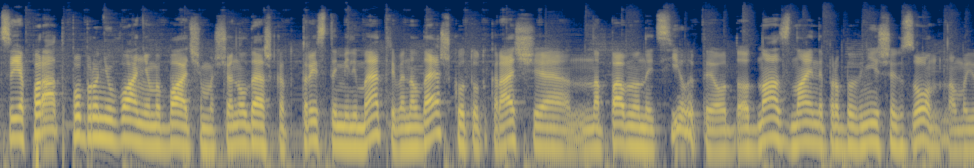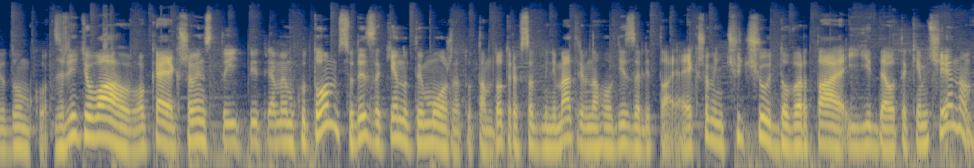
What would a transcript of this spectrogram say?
Цей апарат по бронюванню ми бачимо, що НЛДшка тут 300 мм, НЛДшку тут краще, напевно, не цілити. Од- Одна з найнепробивніших зон, на мою думку. Зверніть увагу, окей, якщо він стоїть під прямим кутом, сюди закинути можна. Тут там до 300 мм на голді залітає. А якщо він чуть-чуть довертає і їде отаким чином.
